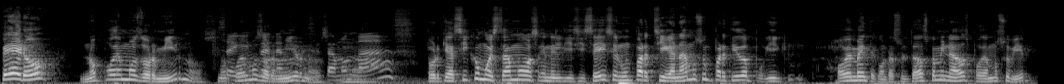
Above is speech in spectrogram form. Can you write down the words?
Pero no podemos dormirnos. No podemos tenemos- dormirnos. Necesitamos No. más. Porque así como estamos en el 16, en un par- si ganamos un partido, y obviamente con resultados combinados podemos subir,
